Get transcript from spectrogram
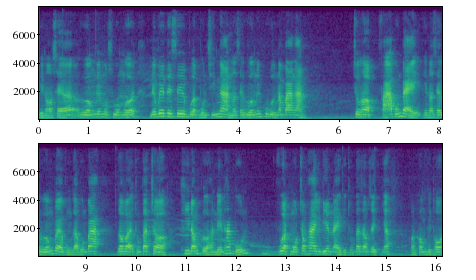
thì nó sẽ hướng đến một xu hướng mới. Nếu BTC vượt 49.000 nó sẽ hướng đến khu vực 53.000 trường hợp phá 47 thì nó sẽ hướng về vùng giá 43 do vậy, chúng ta chờ khi đóng cửa hẳn đến H4 vượt một trong hai cái biên này thì chúng ta giao dịch nhé còn không thì thôi.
